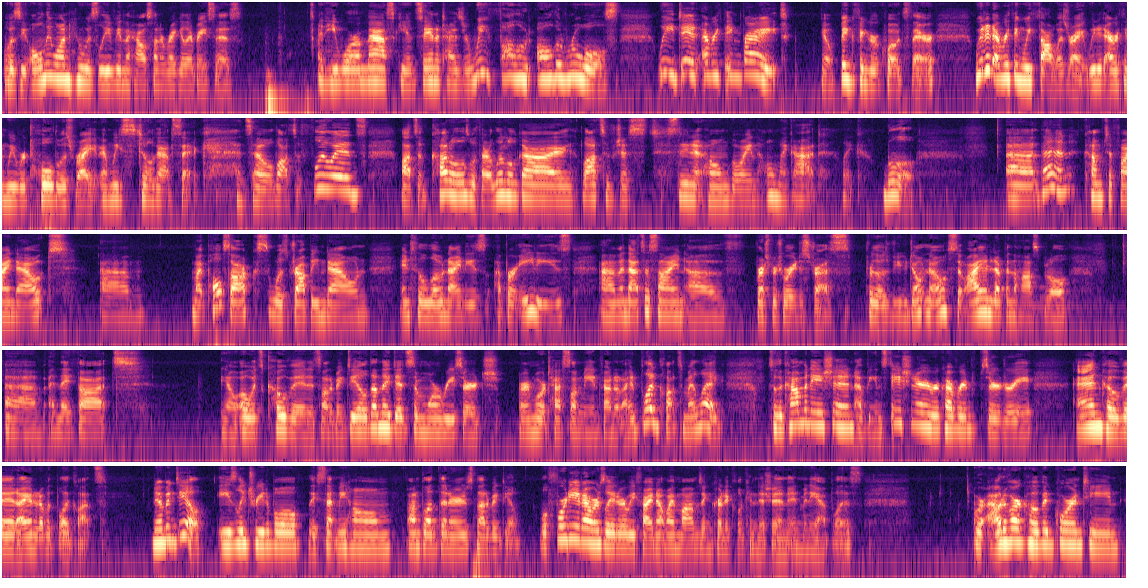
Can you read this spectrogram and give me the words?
was the only one who was leaving the house on a regular basis. And he wore a mask, he had sanitizer. We followed all the rules. We did everything right. You know, big finger quotes there. We did everything we thought was right. We did everything we were told was right, and we still got sick. And so, lots of fluids, lots of cuddles with our little guy, lots of just sitting at home going, oh my God, like, ugh. Uh, then, come to find out, um, my pulse ox was dropping down into the low 90s, upper 80s, um, and that's a sign of respiratory distress. For those of you who don't know, so I ended up in the hospital, um, and they thought, you know, oh, it's COVID, it's not a big deal. Then they did some more research or more tests on me and found out I had blood clots in my leg. So the combination of being stationary, recovering from surgery, and COVID, I ended up with blood clots. No big deal. Easily treatable. They sent me home on blood thinners. Not a big deal. Well, 48 hours later, we find out my mom's in critical condition in Minneapolis. We're out of our COVID quarantine,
